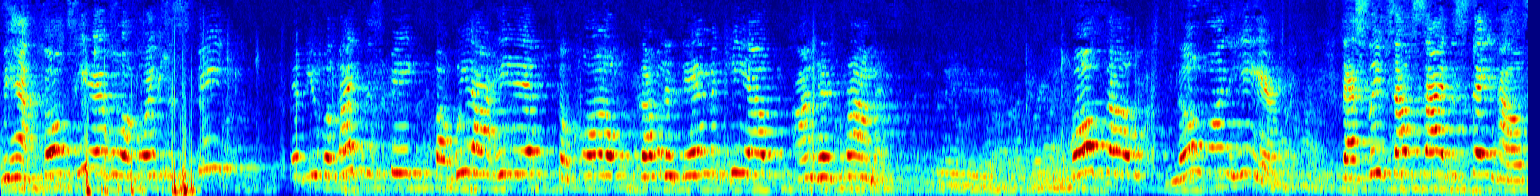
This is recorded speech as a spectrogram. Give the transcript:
we have folks here who are going to speak. If you would like to speak, but we are here to call Governor Dan McKee out on his promise. Also, no one here that sleeps outside the State House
